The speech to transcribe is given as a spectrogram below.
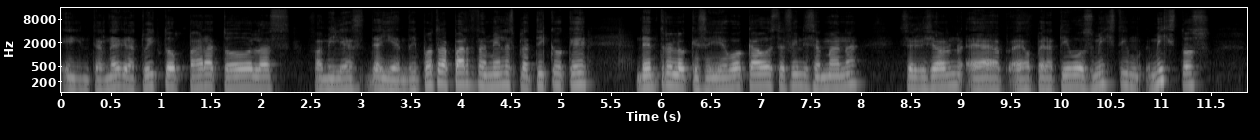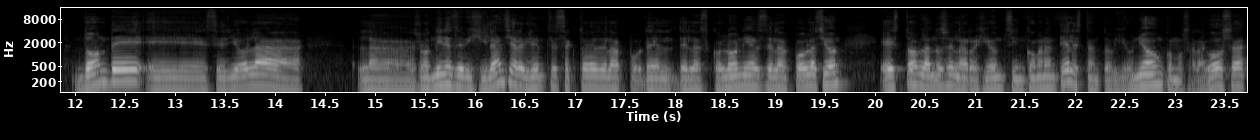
internet gratuito para todas las familias de Allende. Y por otra parte también les platico que dentro de lo que se llevó a cabo este fin de semana se realizaron eh, eh, operativos mixtos donde eh, se dio la, las rondines de vigilancia a los diferentes sectores de las colonias de la población esto hablándose en la región cinco manantiales, tanto Villa Unión como Zaragoza,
